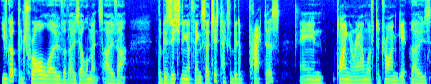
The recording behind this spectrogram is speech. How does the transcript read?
you've got control over those elements over the positioning of things so it just takes a bit of practice and playing around with to try and get those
